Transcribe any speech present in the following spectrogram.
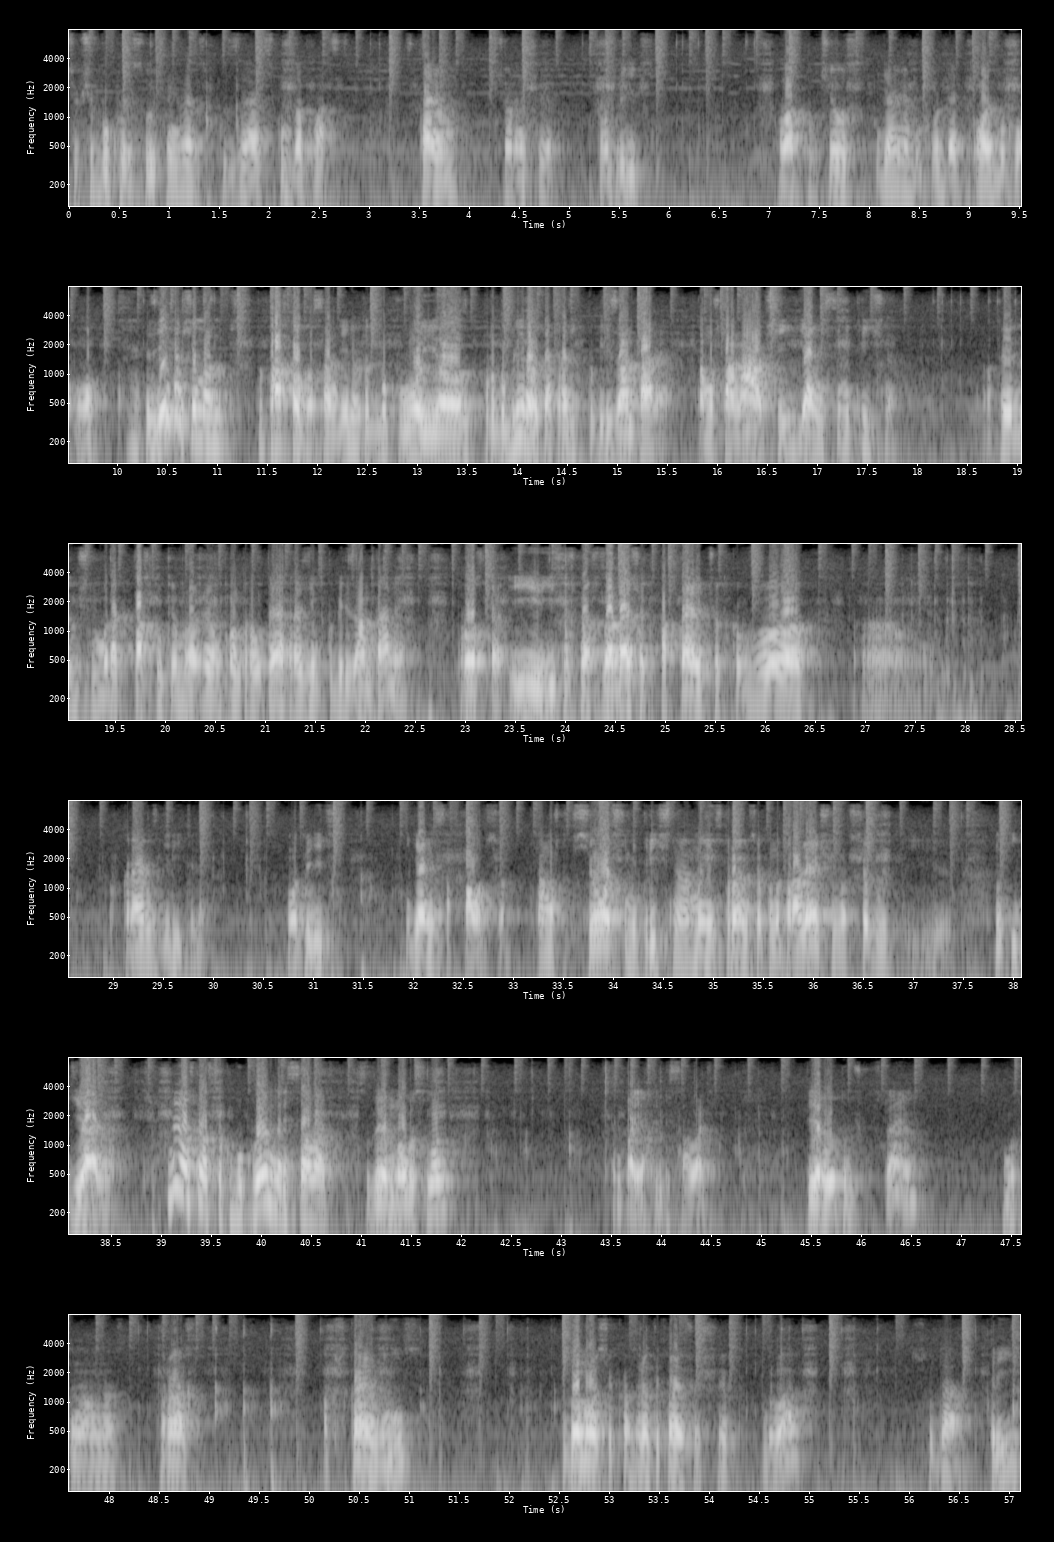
Есть вообще буква рисуется, не знаю, за секунд за 20. Ставим черный цвет. Вот видите, у нас получилась идеальная буква D, ой, буква О. Здесь вообще можно по-простому, на самом деле. Вот эту букву О ее продублировать и отразить по горизонтали, потому что она вообще идеально симметрична предыдущему. Мы так поступим. Мы нажмем Ctrl-T, отразим по горизонтали просто. И единственная наша задача это поставить четко в, э, в край разделителя. Вот видите, идеально совпало все. Потому что все симметрично, мы строим все по направляющим, но все будет ну, идеально. Ну и осталось только букву М нарисовать. Создаем новый слой. И поехали рисовать. Первую точку ставим. Вот она у нас. Раз. Опускаем вниз. До носика. Зажатый клавишей Shift. Два. Сюда. Три.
